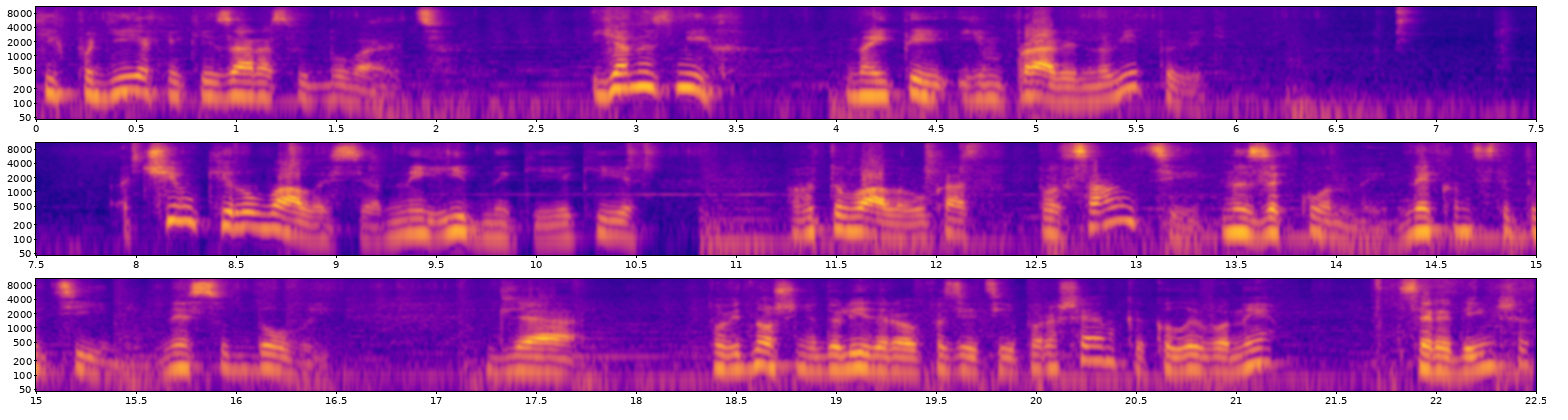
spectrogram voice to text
в тих подіях, які зараз відбуваються. Я не зміг знайти їм правильну відповідь. Чим керувалися негідники, які готували указ по санкції незаконний, неконституційний, несудовий для по відношенню до лідера опозиції Порошенка, коли вони серед інших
